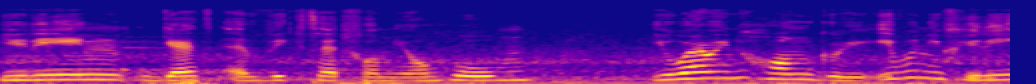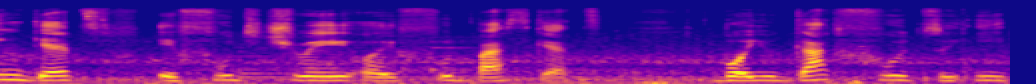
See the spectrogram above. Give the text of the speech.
You didn't get evicted from your home you weren't hungry, even if you didn't get a food tray or a food basket, but you got food to eat.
